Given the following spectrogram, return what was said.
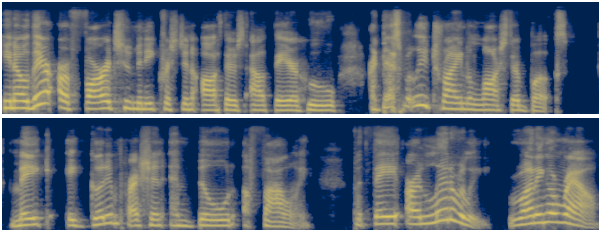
You know, there are far too many Christian authors out there who are desperately trying to launch their books, make a good impression, and build a following but they are literally running around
